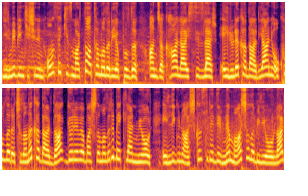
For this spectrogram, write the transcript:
20 bin kişinin 18 Mart'ta atamaları yapıldı. Ancak hala işsizler. Eylül'e kadar yani okullar açılana kadar da göreve başlamaları beklenmiyor. 50 günü aşkın süredir ne maaş alabiliyorlar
